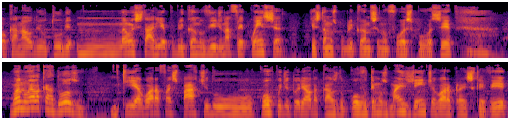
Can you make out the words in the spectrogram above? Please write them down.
o canal do YouTube não estaria publicando vídeo na frequência que estamos publicando se não fosse por você. Manuela Cardoso, que agora faz parte do corpo editorial da Casa do Corvo. Temos mais gente agora para escrever,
